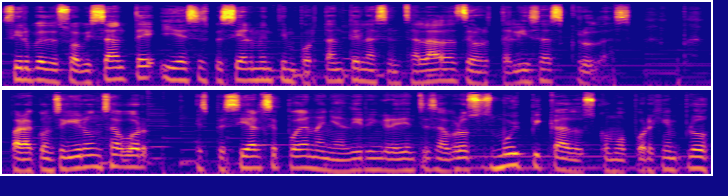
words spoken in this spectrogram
Sirve de suavizante y es especialmente importante en las ensaladas de hortalizas crudas. Para conseguir un sabor especial se pueden añadir ingredientes sabrosos muy picados como por ejemplo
